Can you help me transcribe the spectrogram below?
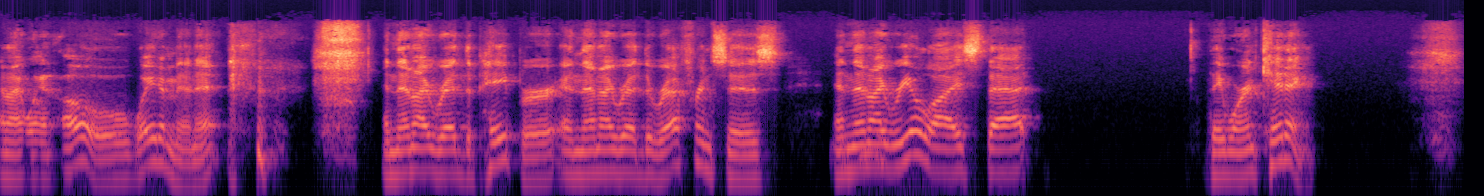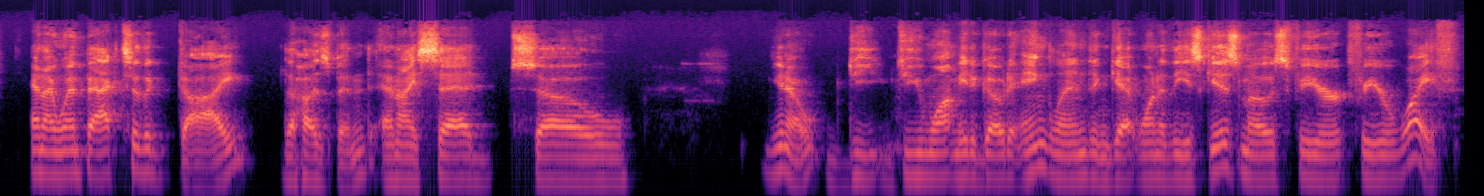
And I went, oh, wait a minute. and then I read the paper and then I read the references. And then I mm-hmm. realized that they weren't kidding. And I went back to the guy, the husband, and I said, so, you know, do, do you want me to go to England and get one of these gizmos for your for your wife?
